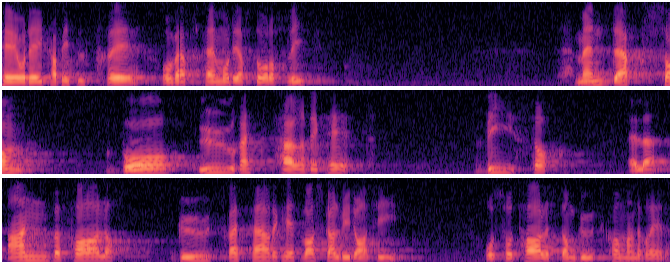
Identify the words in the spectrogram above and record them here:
til, og det er i kapittel 3 og vers 5, og der står det slik Men dersom vår urettferdighet viser eller anbefaler Guds rettferdighet, hva skal vi da si? Og så tales det om Guds kommende vrede.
